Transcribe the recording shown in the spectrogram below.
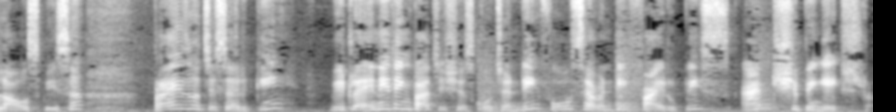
బ్లౌజ్ పీస్ ప్రైస్ వచ్చేసరికి వీటిలో ఎనీథింగ్ పర్చేస్ చేసుకోవచ్చండి. Four seventy five rupees and shipping extra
